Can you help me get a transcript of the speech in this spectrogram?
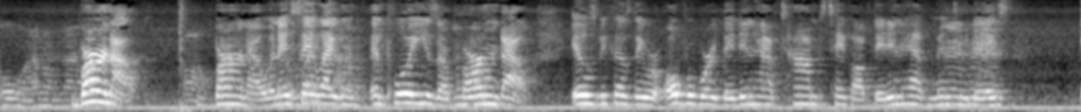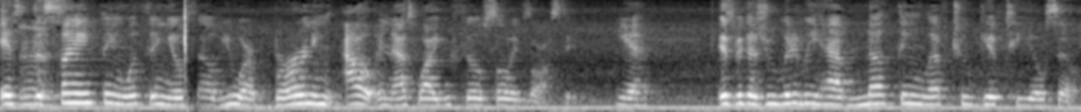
oh, I don't know. Burnout. Oh. Burnout. When they say like when employees are mm-hmm. burned out, it was because they were overworked. They didn't have time to take off. They didn't have mental mm-hmm. days. It's mm-hmm. the same thing within yourself. You are burning out, and that's why you feel so exhausted. Yeah. It's because you literally have nothing left to give to yourself.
